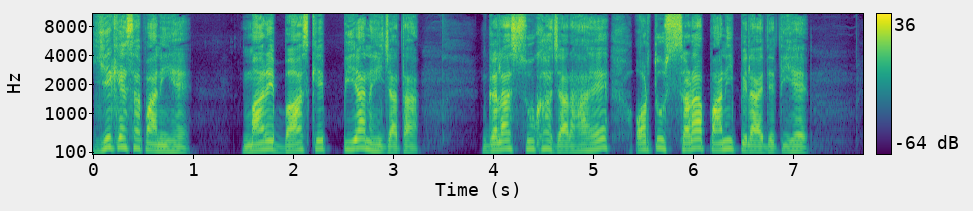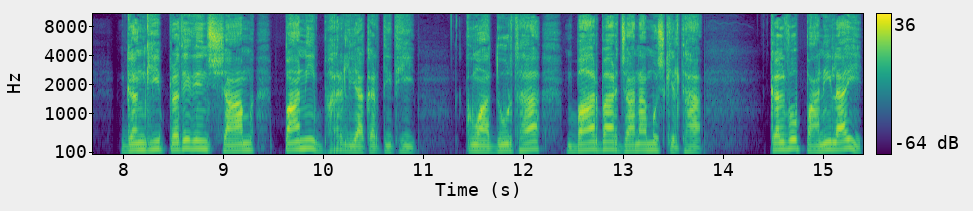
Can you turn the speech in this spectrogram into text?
ये कैसा पानी है मारे बास के पिया नहीं जाता गला सूखा जा रहा है और तू सड़ा पानी पिलाए देती है गंगी प्रतिदिन शाम पानी भर लिया करती थी कुआं दूर था बार बार जाना मुश्किल था कल वो पानी लाई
